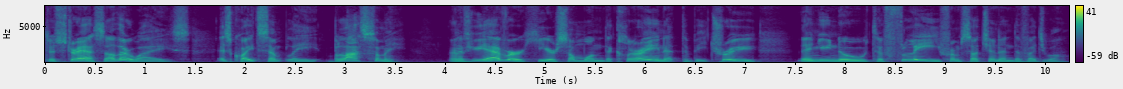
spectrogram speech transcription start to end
To stress otherwise is quite simply blasphemy. And if you ever hear someone declaring it to be true, then you know to flee from such an individual.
